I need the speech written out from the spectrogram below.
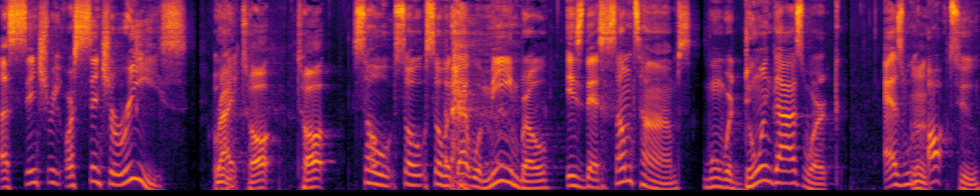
a century or centuries, right? talk, talk. So, so, so what that would mean, bro, is that sometimes when we're doing God's work as we mm. ought to,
